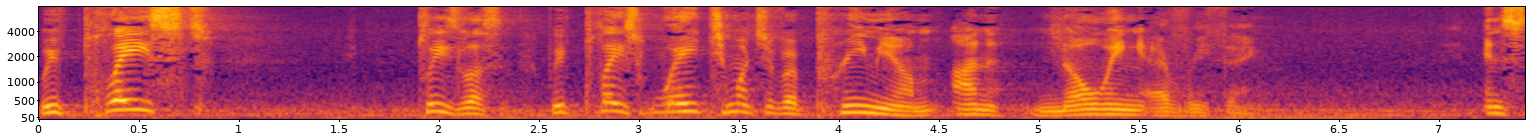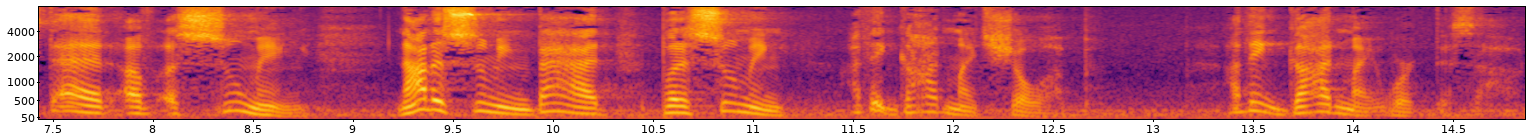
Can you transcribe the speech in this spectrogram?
We've placed please listen, we've placed way too much of a premium on knowing everything instead of assuming, not assuming bad, but assuming, I think God might show up. I think God might work this out.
